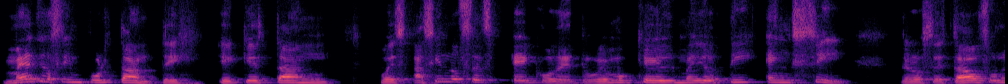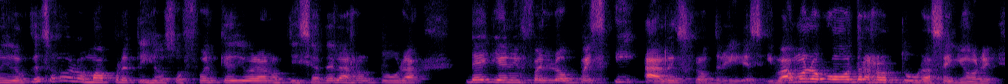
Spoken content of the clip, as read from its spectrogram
medios importantes es que están pues haciéndose eco de esto, vemos que el medio TNC de los Estados Unidos, que es uno de los más prestigiosos, fue el que dio la noticia de la ruptura de Jennifer López y Alex Rodríguez. Y vámonos con otra ruptura, señores,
